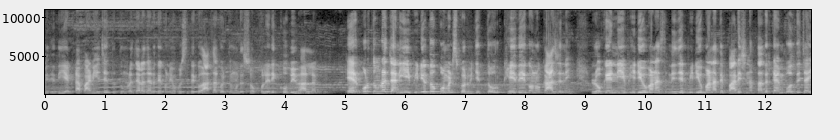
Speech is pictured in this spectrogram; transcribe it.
মিথি দিয়ে একটা বানিয়েছে। তো তোমরা যারা যারা দেখো অবশ্যই দেখো। আশা করি তোমাদের সকলেরই খুবই ভালো লাগবে। এরপর তোমরা জানি এই ভিডিওতেও কমেন্টস করবে যে তোর খেয়ে দিয়ে কোনো কাজ নেই লোকের নিয়ে ভিডিও বানাস নিজের ভিডিও বানাতে পারিস না তাদেরকে আমি বলতে চাই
